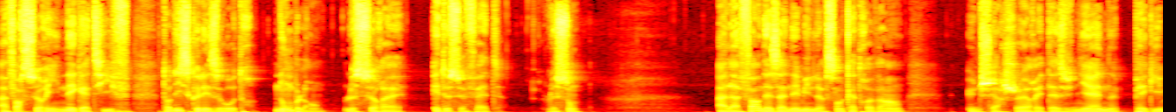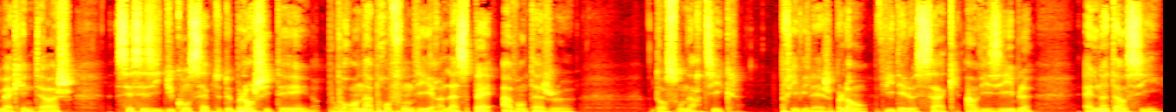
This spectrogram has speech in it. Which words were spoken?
a fortiori négatifs, tandis que les autres, non blancs, le seraient, et de ce fait, le sont. À la fin des années 1980, une chercheure états-unienne, Peggy McIntosh, s'est saisie du concept de blanchité pour en approfondir l'aspect avantageux. Dans son article Privilège blanc, vider le sac invisible, elle note ainsi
